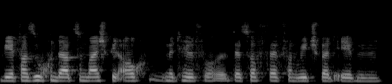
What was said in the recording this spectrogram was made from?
Wir versuchen da zum Beispiel auch mit Hilfe der Software von ReachBird eben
